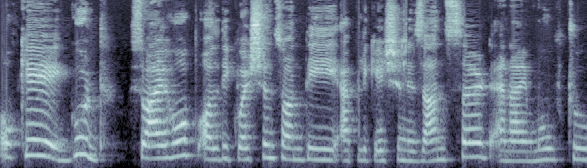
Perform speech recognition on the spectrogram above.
Okay, good. So I hope all the questions on the application is answered and I move to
